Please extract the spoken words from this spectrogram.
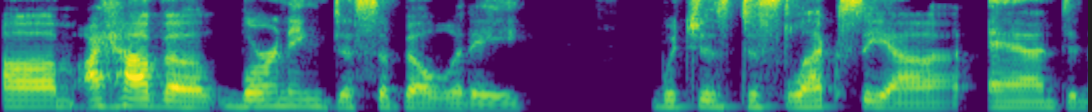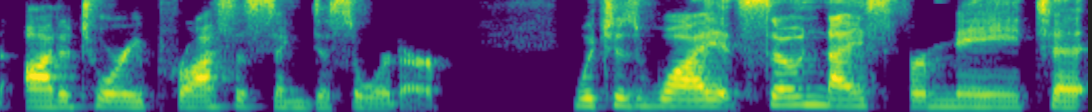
Um, I have a learning disability, which is dyslexia and an auditory processing disorder, which is why it's so nice for me to.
